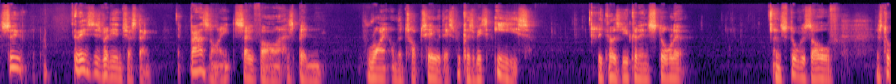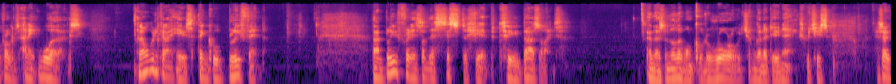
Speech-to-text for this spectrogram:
So this is really interesting. Bazzite so far has been right on the top tier with this because of its ease, because you can install it, install Resolve, install programs, and it works. And what we're looking at here is a thing called Bluefin. Now, Bluefin is like the sister ship to Bazzite. And there's another one called Aurora, which I'm going to do next, which is so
